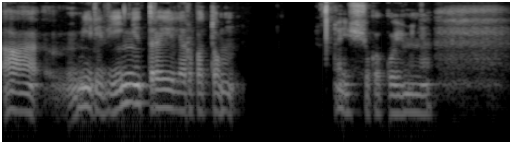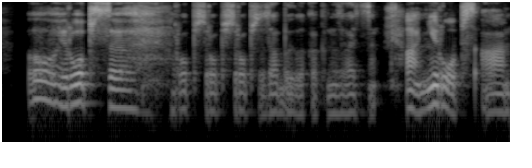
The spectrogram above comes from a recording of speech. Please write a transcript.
э, Мири Винни трейлер, потом еще какой у меня Ой, Робс, э, Робс, Робс, Робс, забыла, как называется. А, не Робс, а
